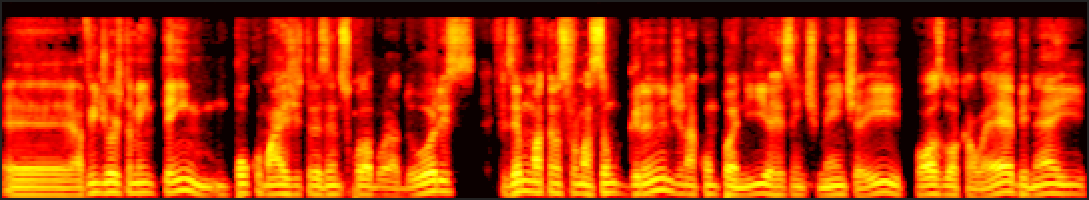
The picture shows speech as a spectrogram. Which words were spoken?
É, a Vind hoje também tem um pouco mais de 300 colaboradores. Fizemos uma transformação grande na companhia recentemente aí, pós-local web, né? E,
